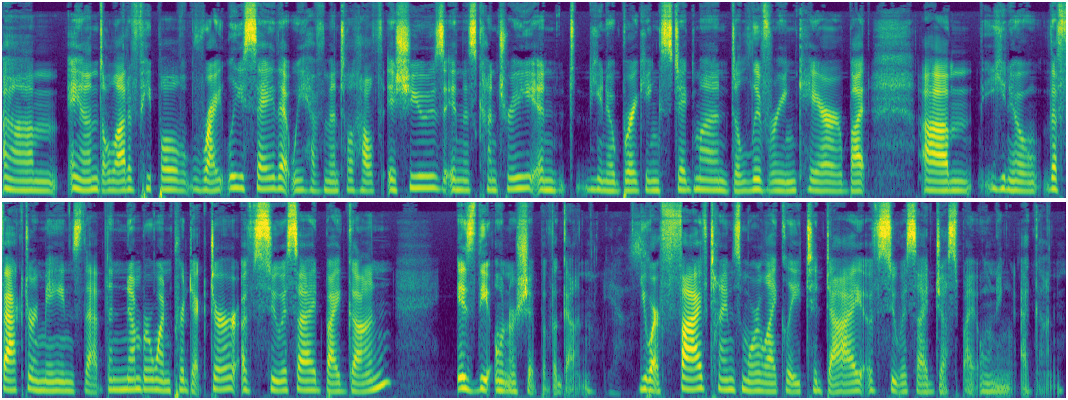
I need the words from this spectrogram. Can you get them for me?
Um, and a lot of people rightly say that we have mental health issues in this country and, you know, breaking stigma and delivering care. But, um, you know, the fact remains that the number one predictor of suicide by gun is the ownership of a gun. Yes. You are five times more likely to die of suicide just by owning a gun.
